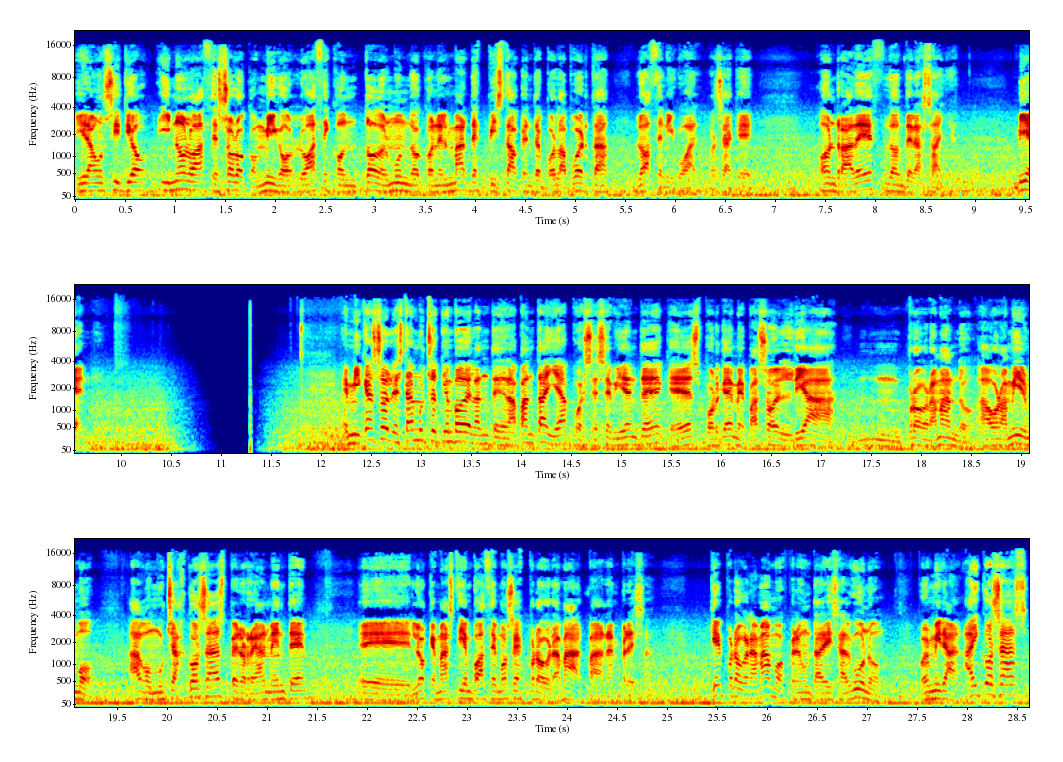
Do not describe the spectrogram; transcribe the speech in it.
ir a un sitio y no lo hace solo conmigo, lo hace con todo el mundo, con el más despistado que entre por la puerta, lo hacen igual. O sea que honradez donde las haya. Bien, en mi caso, el estar mucho tiempo delante de la pantalla, pues es evidente que es porque me paso el día mm, programando. Ahora mismo hago muchas cosas, pero realmente eh, lo que más tiempo hacemos es programar para la empresa. ¿Qué programamos? Preguntaréis alguno. Pues mirad, hay cosas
